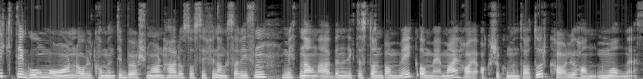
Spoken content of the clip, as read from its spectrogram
Riktig god morgen og velkommen til Børsmorgen her hos oss i Finansavisen. Mitt navn er Benedikte Storm Bamvik, og med meg har jeg aksjekommentator Karl Johan Målnes.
